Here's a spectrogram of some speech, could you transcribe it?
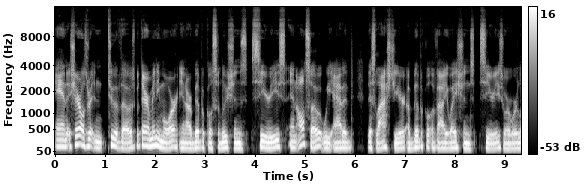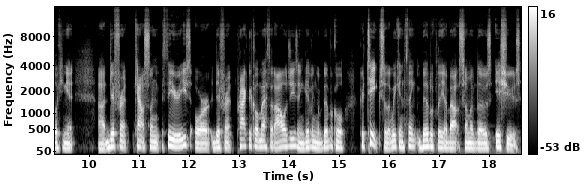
And Cheryl's written two of those, but there are many more in our Biblical Solutions series. And also, we added this last year a Biblical Evaluations series where we're looking at uh, different counseling theories or different practical methodologies and giving a biblical critique so that we can think biblically about some of those issues.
